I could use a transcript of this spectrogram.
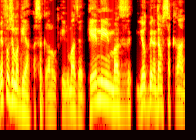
מאיפה זה מגיע הסקרנות כאילו מה זה גנים מה זה להיות בן אדם סקרן.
